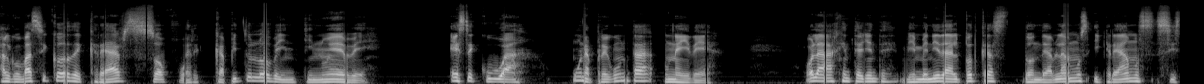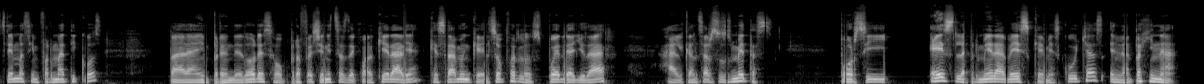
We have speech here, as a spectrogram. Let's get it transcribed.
Algo básico de crear software, capítulo 29. SQA. Una pregunta, una idea. Hola, gente oyente. Bienvenida al podcast donde hablamos y creamos sistemas informáticos para emprendedores o profesionistas de cualquier área que saben que el software los puede ayudar a alcanzar sus metas. Por si es la primera vez que me escuchas, en la página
